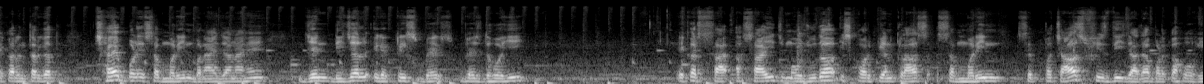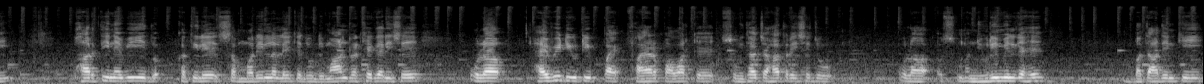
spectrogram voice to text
एक अंतर्गत छह बड़े सबमरीन बनाए जाना है, जिन डीजल, इलेक्ट्रिक बेस्ड हो ही एक साइज़ मौजूदा स्कॉर्पियन क्लास सबमरीन से 50 फ़ीसदी ज़्यादा बड़का हो ही भारतीय नेवी कतिले सबमरीन लेके जो डिमांड रखे गरी से ओला हैवी ड्यूटी फायर पावर के सुविधा चाहत रही से जो ओला मंजूरी मिल गए है। बता दें कि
